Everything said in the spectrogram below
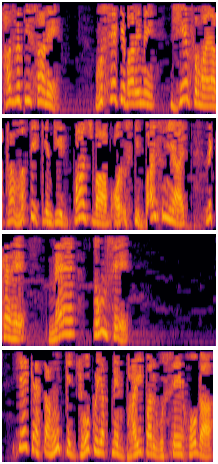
حضرت عیسیٰ نے غصے کے بارے میں یہ فرمایا تھا، متی کی انجیل پانچ باب اور اس کی بائیسویں آیت لکھا ہے، میں تم سے یہ کہتا ہوں کہ جو کوئی اپنے بھائی پر غصے ہوگا،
